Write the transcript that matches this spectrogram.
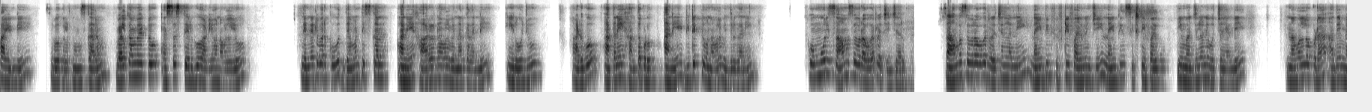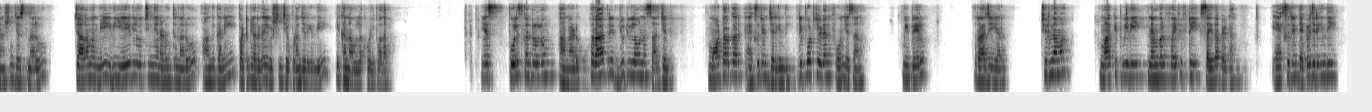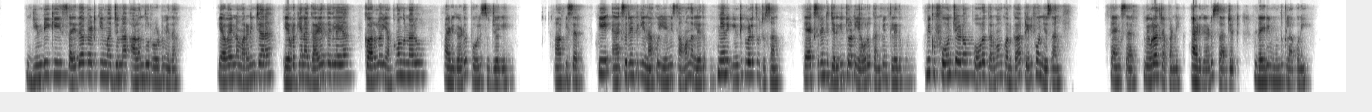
Hi అండి. శ్రోతలకు నమస్కారం. Welcome back to SS Telugu audio నవలలు. నిన్నటి వరకు దెమంటిస్కన్ అనే హారర్ నవల విన్నారు కదండి. ఈరోజు అడుగో అతనే హంతకుడు అనే డిటెక్టివ్ నవల విందురు గాని కొమ్మూరి సాంబశివరావు గారు రచించారు. సాంబశివరావు గారి రచనలన్నీ నైన్టీన్ ఫిఫ్టీ ఫైవ్ నుంచి నైన్టీన్ సిక్స్టీ ఫైవ్ ఈ మధ్యలోనే వచ్చాయండి. నవల్లో కూడా అదే మెన్షన్ చేస్తున్నారు. చాలా మంది ఇది ఏ ఇయర్లో వచ్చింది అని అడుగుతున్నారు. అందుకని పర్టికులర్గా ఈ విషయం చెప్పడం జరిగింది. ఇక నవల్లోకి వెళ్ళిపోదాం. ఎస్ పోలీస్ కంట్రోల్ రూమ్ అన్నాడు. రాత్రి డ్యూటీలో ఉన్న సార్జెంట్. మోటార్ కార్ యాక్సిడెంట్ జరిగింది. రిపోర్ట్ చేయడానికి ఫోన్ చేశాను. మీ పేరు? రాజయ్యార్ చిరునామా? మార్కెట్ వీధి number five fifty Saidapet. Accident ఎక్కడ జరిగింది? గిండికి సైదాపేటకి మధ్య ఉన్న అలందూర్ రోడ్డు మీద. ఎవరైనా మరణించారా? ఎవరికైనా గాయాలు తగిలాయా? కారులో ఎంతమంది ఉన్నారు అడిగాడు పోలీస్ ఉద్యోగి. ఆఫీసర్ ఈ యాక్సిడెంట్కి నాకు ఏమీ సంబంధం లేదు. నేను ఇంటికి వెళుతూ చూశాను. యాక్సిడెంట్ జరిగిన చోట ఎవరూ కనిపించలేదు. మీకు ఫోన్ చేయడం పౌర ధర్మం కనుక టెలిఫోన్ చేశాను. థ్యాంక్స్ సార్ వివరాలు చెప్పండి అడిగాడు సార్జెంట్ డైరీ ముందుకు లాక్కుని.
